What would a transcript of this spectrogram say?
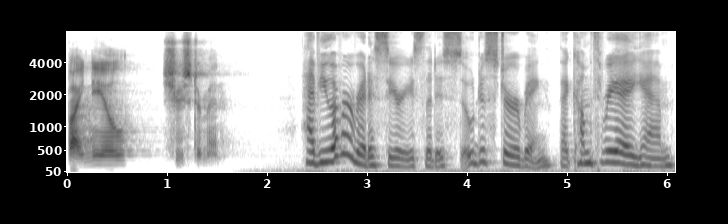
by Neal Shusterman. Have you ever read a series that is so disturbing that come 3 a.m.,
